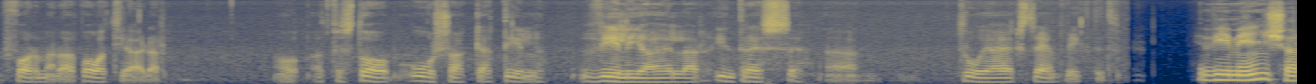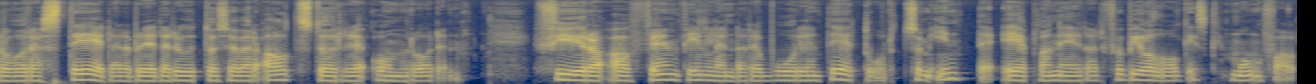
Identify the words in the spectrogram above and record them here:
former av åtgärder. Och att förstå orsaker till vilja eller intresse eh, tror jag är extremt viktigt. Vi människor och våra städer breder ut oss över allt större områden. Fyra av fem finländare bor i en tätort som inte är planerad för biologisk mångfald.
